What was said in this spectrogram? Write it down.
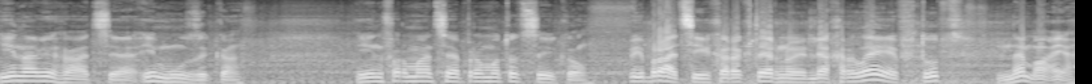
і навігація, і музика, і інформація про мотоцикл. Вібрації характерної для Харлеїв тут немає.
